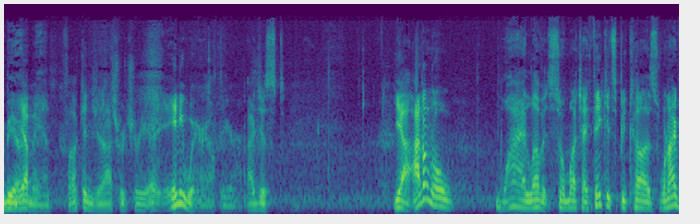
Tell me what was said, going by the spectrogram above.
be yeah, man, fucking Joshua Tree, uh, anywhere out there. I just, yeah, I don't know why I love it so much. I think it's because when I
